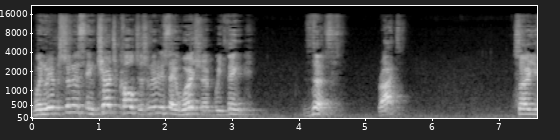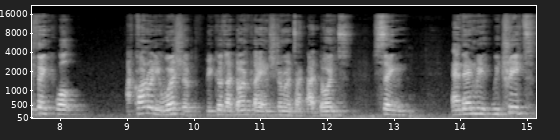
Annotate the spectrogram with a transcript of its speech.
when we have, as in church culture, as soon as we say worship, we think this, right? So you think, well, I can't really worship because I don't play instruments, I, I don't sing and then we, we treat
